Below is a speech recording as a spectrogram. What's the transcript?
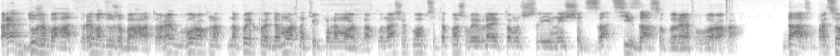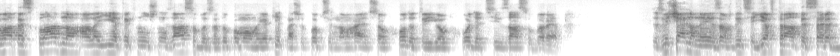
реп дуже багато, риба дуже багато. Реп ворог напихує де можна, тільки не можна. Наші хлопці також виявляють, в тому числі і нищать за ці засоби реп ворога. Да, працювати складно, але є технічні засоби, за допомогою яких наші хлопці намагаються обходити і обходять ці засоби реп. Звичайно, не завжди це є втрати серед,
